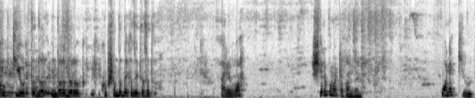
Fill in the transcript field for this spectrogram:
খুব কিউট তো, ধরো ধরো ধরো, খুব সুন্দর দেখা যাইতেছে তো। আরে বাহ, সেরকম একটা পাঞ্জাবি অনেক কিউট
